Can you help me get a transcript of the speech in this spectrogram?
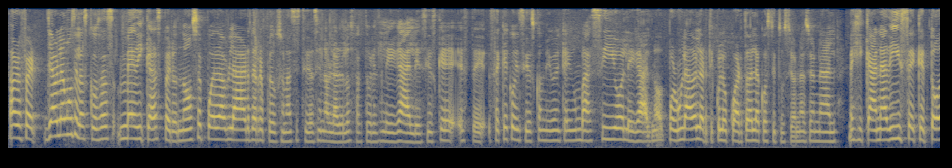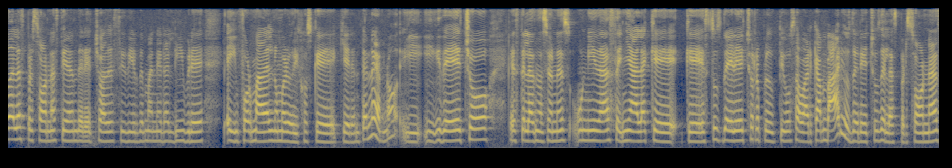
Ahora, Fer, ya hablamos de las cosas médicas, pero no se puede hablar de reproducción asistida sin hablar de los factores legales. Y es que este, sé que coincides conmigo en que hay un vacío legal, ¿no? Por un lado, el artículo cuarto de la Constitución Nacional Mexicana dice que todas las personas tienen derecho a decidir de manera libre e informada el número de hijos que quieren tener, ¿no? Y, de hecho, este, las Naciones Unidas señala que estos derechos reproductivos abarcan varios derechos de las personas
